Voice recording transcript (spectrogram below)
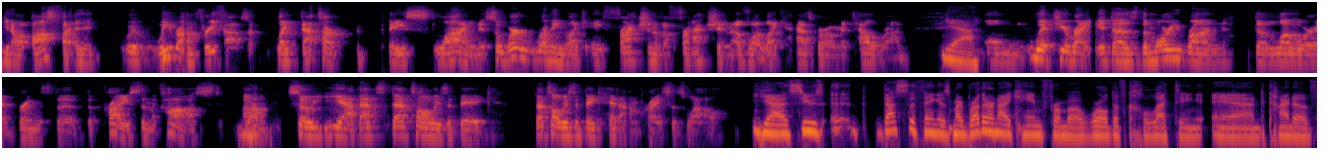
you know a boss fight we, we run 3,000 like that's our baseline so we're running like a fraction of a fraction of what like Hasbro and Mattel run yeah um, which you're right it does the more you run the lower it brings the the price and the cost. Yep. Um, so yeah, that's that's always a big that's always a big hit on price as well. Yeah, see, uh, that's the thing is my brother and I came from a world of collecting and kind of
